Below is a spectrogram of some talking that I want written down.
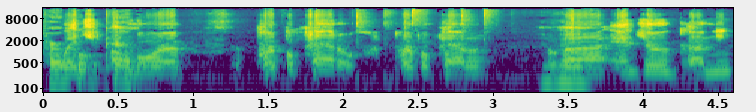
Purple which Pedal. more Purple Pedal, Purple Pedal. Mm-hmm. Uh, Andrew Gunning,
